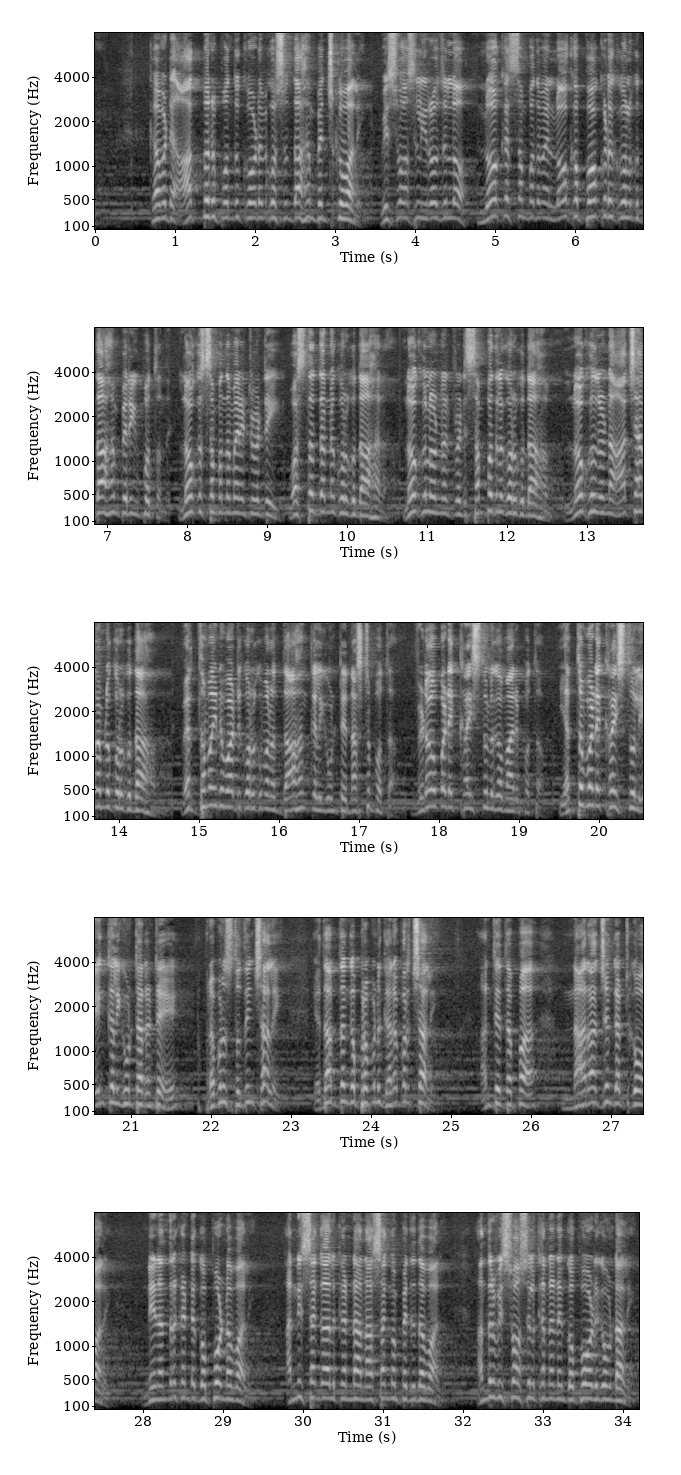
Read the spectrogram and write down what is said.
కాబట్టి ఆత్మను పొందుకోవడం కోసం దాహం పెంచుకోవాలి. విశ్వాసులు ఈ రోజుల్లో లోక సంబంధమైన లోక పోకడ కొరకు దాహం పెరిగిపోతుంది. లోక సంబంధమైనటువంటి వస్త్రధరణ కొరకు దాహన లోకంలో ఉన్నటువంటి సంపదల కొరకు దాహం. లోకంలో ఉన్న ఆచారముల కొరకు దాహం. వ్యర్థమైన వాటి కొరకు మనం దాహం కలిగి ఉంటే నష్టపోతాం. విడవబడే క్రైస్తవులుగా మారిపోతాం. ఎత్తబడే క్రైస్తవులు ఏం కలిగి ఉంటారంటే ప్రభును స్థుతించాలి యథార్థంగా ప్రభును ఘనపరచాలి అంతే తప్ప నా రాజ్యం కట్టుకోవాలి. నేను అందరికంటే గొప్ప ఉండవాలి అన్ని సంఘాల కన్నా నా సంఘం పెద్దదవ్వాలి. అందరి విశ్వాసుల కన్నా నేను గొప్పవాడిగా ఉండాలి.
